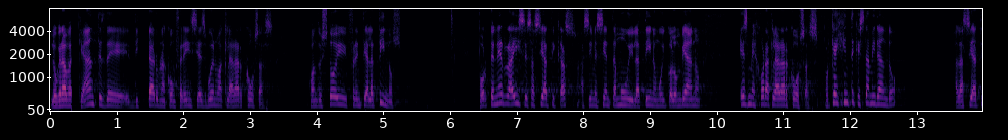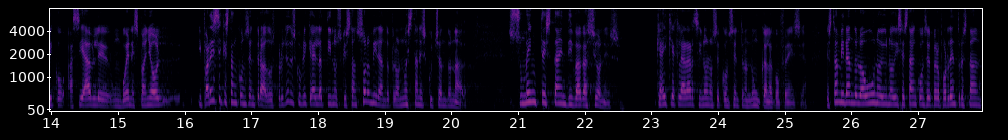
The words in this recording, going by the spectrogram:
Lograba que antes de dictar una conferencia es bueno aclarar cosas. Cuando estoy frente a latinos, por tener raíces asiáticas, así me sienta muy latino, muy colombiano, es mejor aclarar cosas. Porque hay gente que está mirando al asiático, así hable un buen español, y parece que están concentrados, pero yo descubrí que hay latinos que están solo mirando, pero no están escuchando nada. Su mente está en divagaciones que hay que aclarar si no, no se concentran nunca en la conferencia. Están mirándolo a uno y uno dice, están concentrados, pero por dentro están,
